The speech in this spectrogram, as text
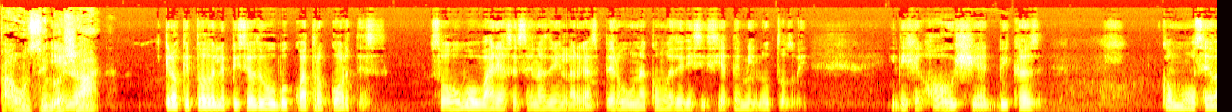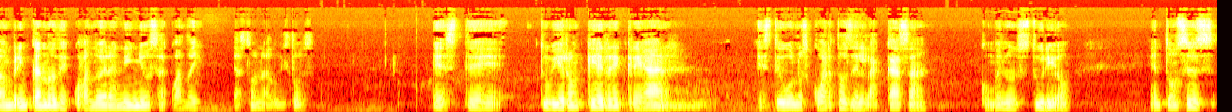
Oh, un single Y, shot. Creo que todo el episodio hubo cuatro cortes. So, hubo varias escenas bien largas, pero una como de 17 minutos, güey. Y dije, oh shit, because como se van brincando de cuando eran niños a cuando ya son adultos, este, tuvieron que recrear este, unos cuartos de la casa, como en un estudio. Entonces,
